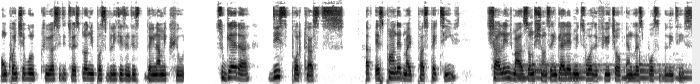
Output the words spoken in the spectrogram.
unquenchable curiosity to explore new possibilities in this dynamic field. Together, these podcasts have expanded my perspective challenged my assumptions and guided me towards a future of endless possibilities.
